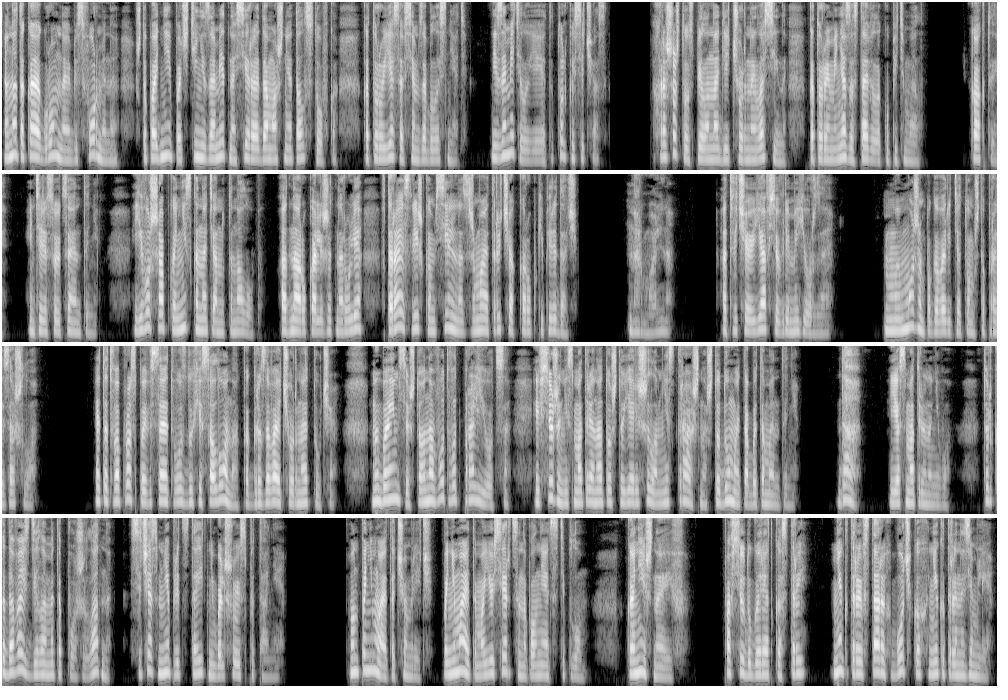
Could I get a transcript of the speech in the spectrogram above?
Она такая огромная, бесформенная, что под ней почти незаметна серая домашняя толстовка, которую я совсем забыла снять. Не заметила я это только сейчас. Хорошо, что успела надеть черные лосины, которые меня заставила купить Мел. «Как ты?» — интересуется Энтони. Его шапка низко натянута на лоб. Одна рука лежит на руле, вторая слишком сильно сжимает рычаг коробки передач. «Нормально», — отвечаю я, все время ёрзая. «Мы можем поговорить о том, что произошло?» Этот вопрос повисает в воздухе салона, как грозовая черная туча. Мы боимся, что она вот-вот прольется, и все же, несмотря на то, что я решила, мне страшно, что думает об этом Энтони. «Да», — я смотрю на него, — «только давай сделаем это позже, ладно? Сейчас мне предстоит небольшое испытание. Он понимает, о чем речь. Понимает, и мое сердце наполняется теплом. Конечно, Эйв. Повсюду горят костры. Некоторые в старых бочках, некоторые на земле.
